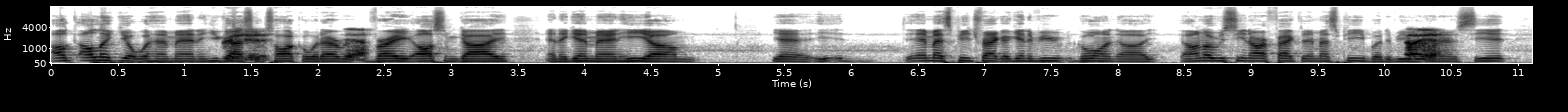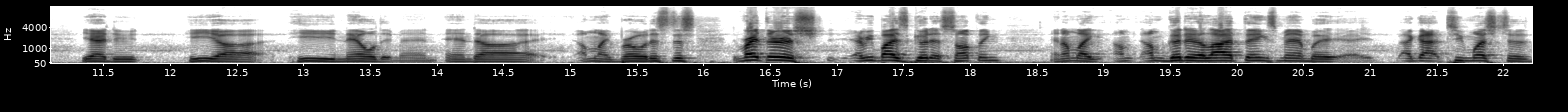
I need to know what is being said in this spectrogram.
I'll, I'll link you up with him, man, and you guys Appreciate can it. talk or whatever. Yeah. Very awesome guy, and again, man, he um, yeah, he, the MSP track again. If you go on, uh, I don't know if you've seen rFactor MSP, but if you Oh, go yeah. there and see it, yeah, dude, he uh he nailed it, man, and uh, I'm like, bro, this this right there is everybody's good at something, and I'm like, I'm I'm good at a lot of things, man, but I got too much to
